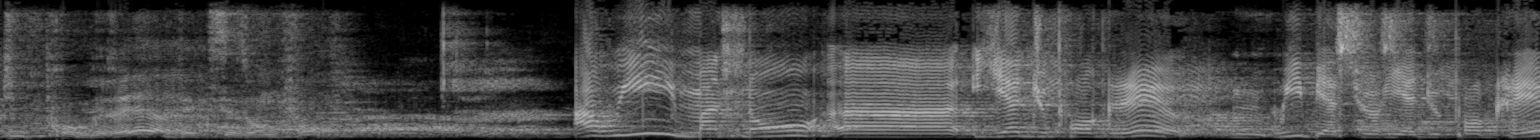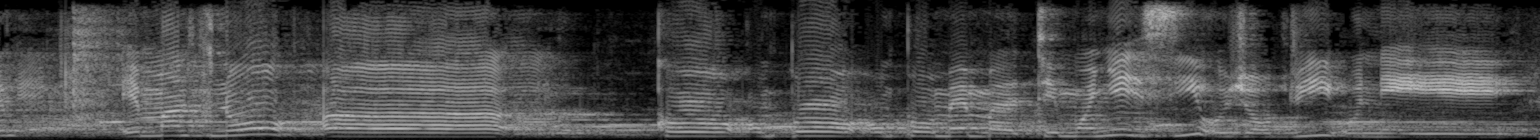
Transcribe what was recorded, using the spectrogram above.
du progrès avec ces enfants? Ah oui, maintenant, euh, il y a du progrès. Oui, bien sûr, il y a du progrès. Et maintenant, euh, on, peut, on peut même témoigner ici. Aujourd'hui, on est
